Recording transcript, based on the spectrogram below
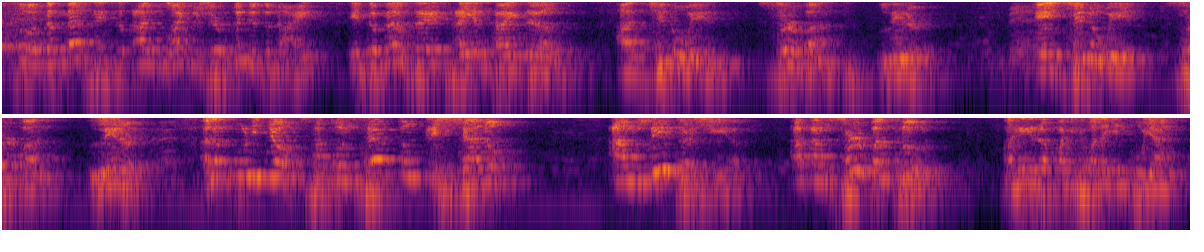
So the message that I would like to share with you tonight is the message I entitled A Genuine Servant Leader. A genuine servant leader. Alam po ninyo, sa konseptong kristyano, ang leadership at ang servanthood, mahirap paghiwalayin po yan.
